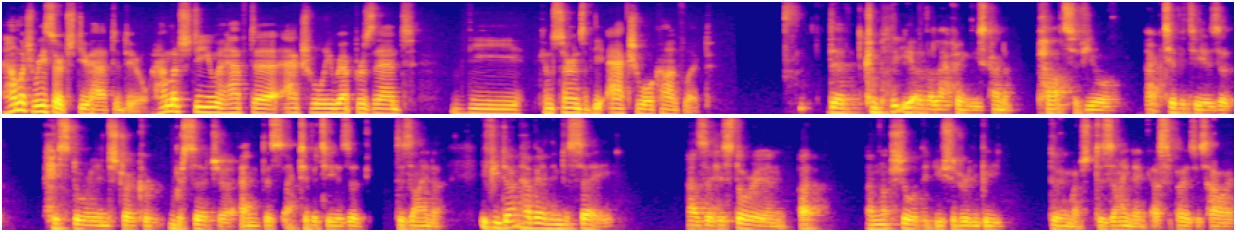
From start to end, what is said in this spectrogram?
how much research do you have to do? How much do you have to actually represent the concerns of the actual conflict? They're completely overlapping these kind of parts of your activity as a historian stroke researcher and this activity as a designer. if you don't have anything to say as a historian, I, I'm not sure that you should really be doing much designing, I suppose is how I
